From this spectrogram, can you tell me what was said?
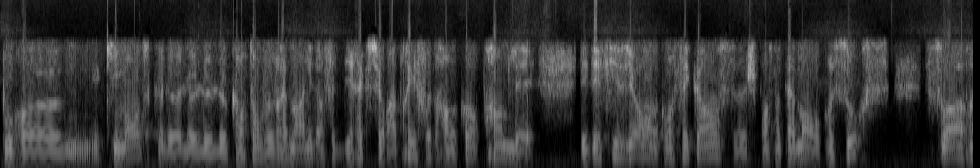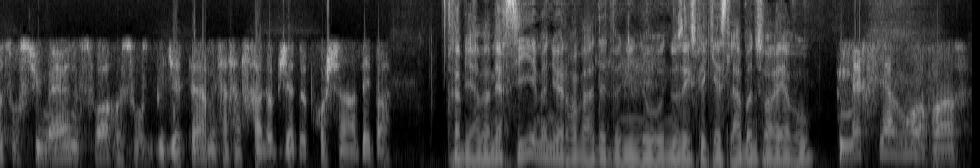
pour qui montrent que le, canton veut vraiment aller dans cette direction. Après, il faudra encore prendre les décisions en conséquence, je pense notamment aux ressources, soit ressources humaines, soit ressources budgétaires, mais ça, ça sera l'objet de prochains débats. Très bien, bah, merci Emmanuel Reva d'être venu nous, nous expliquer cela. Bonne soirée à vous. Merci à vous, au revoir.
